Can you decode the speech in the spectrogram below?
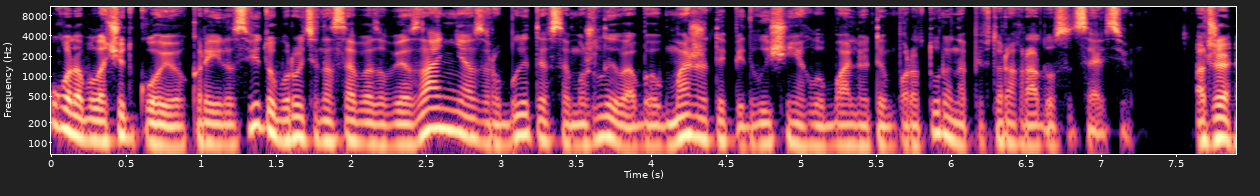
Угода була чіткою. Країни світу беруться на себе зобов'язання зробити все можливе, аби обмежити підвищення глобальної температури на 1,5 градуса Цельсію. Адже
